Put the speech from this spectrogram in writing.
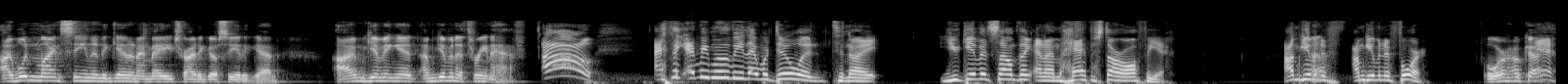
I wouldn't mind seeing it again, and I may try to go see it again. I'm giving it. I'm giving it three and a half. Oh, I think every movie that we're doing tonight, you give it something, and I'm half a star off of you. I'm giving it. I'm giving it four. Four. Okay. Yeah,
